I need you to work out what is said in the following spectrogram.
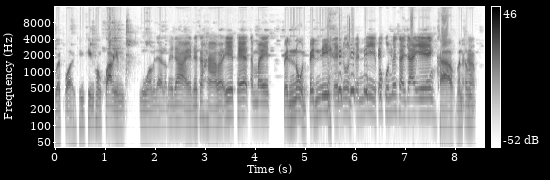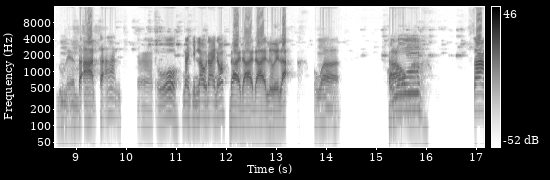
ไปปล่อยทิ้งทิ้งๆคว้างๆยังงัวไม่ได้แล้วไม่ได้เดี๋ยวก็หาว่าเอ๊ะแพะทำไมเป็นโน่นเป็นนี่เป็นนู่นเป็นนี่เพราะคุณไม่ใส่ใจเอง ครับมันต้องนะครับดูแลอืม สะอาดสะอาด สะอาดโอ้นั่งกินเหล้าได้เนาะ ได้ได้ได้เลยละ เพราะว่าของลุง สร้าง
